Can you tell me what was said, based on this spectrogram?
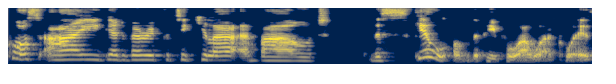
course, I get very particular about the skill of the people I work with.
